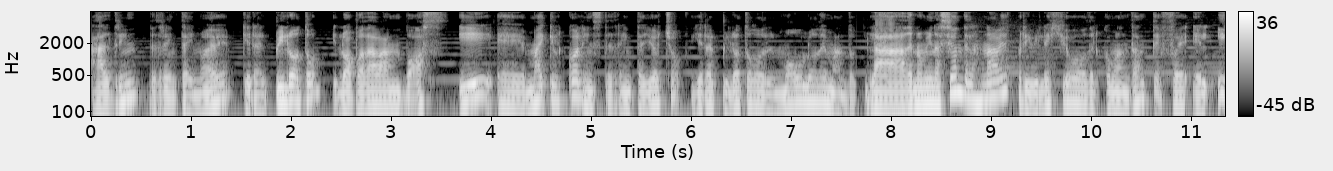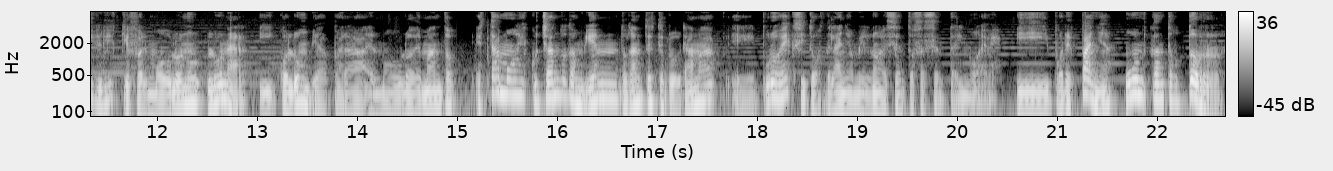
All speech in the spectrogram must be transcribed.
Aldrin de 39, que era el piloto y lo apodaban Boss, y eh, Michael Collins de 38 y era el piloto del módulo de mando. La denominación de las naves, privilegio del comandante, fue el Eagle, que fue el módulo lunar, y Columbia para el módulo de mando. Estamos escuchando también durante este programa eh, puros éxitos del año 1969. Y por España, un cantautor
